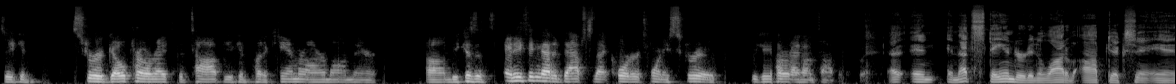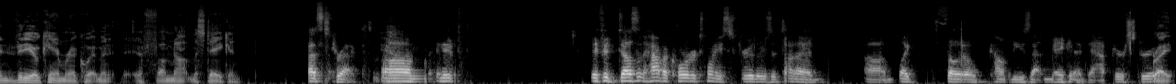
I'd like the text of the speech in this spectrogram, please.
So you could screw a GoPro right to the top. You can put a camera arm on there um, because it's anything that adapts to that quarter twenty screw. You can put right on top of it. And and that's standard in a lot of optics and video camera equipment, if I'm not mistaken. That's correct. Yeah. Um, and if if it doesn't have a quarter twenty screw, there's a ton of um, like photo companies that make an adapter screw. Right.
